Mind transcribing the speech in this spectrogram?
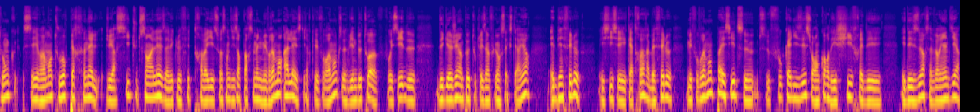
Donc c'est vraiment toujours personnel. Je veux dire, si tu te sens à l'aise avec le fait de travailler 70 heures par semaine, mais vraiment à l'aise, c'est-à-dire qu'il faut vraiment que ça vienne de toi, faut essayer de dégager un peu toutes les influences extérieures, eh bien fais-le. Et si c'est 4 heures, eh ben fais-le. Mais il faut vraiment pas essayer de se, se focaliser sur encore des chiffres et des, et des heures, ça veut rien dire.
